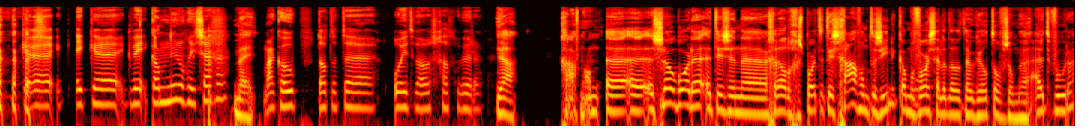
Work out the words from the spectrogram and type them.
ik, eh, ik, ik, ik, weet, ik kan het nu nog niet zeggen. Nee, Maar ik hoop dat het ooit wel eens gaat gebeuren. ja. Gaaf man. Eh, eh, snowboarden, het is een eh, geweldige sport. Het is gaaf om te zien. Ik kan me Ja. voorstellen dat het ook heel tof is om uit te voeren.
